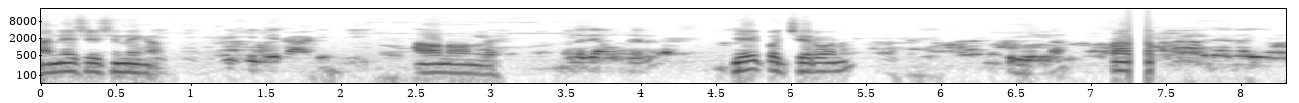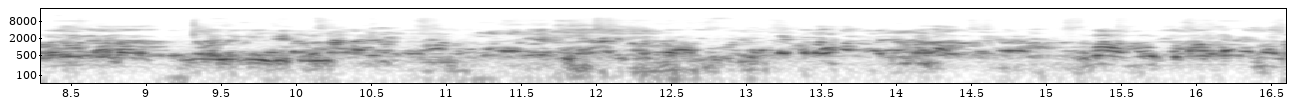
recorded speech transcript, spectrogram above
అన్నీ చేసింది ఇంకా. అవునవునులే. ఏ కొచ్చేరువనా 那我们不讲这个了。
